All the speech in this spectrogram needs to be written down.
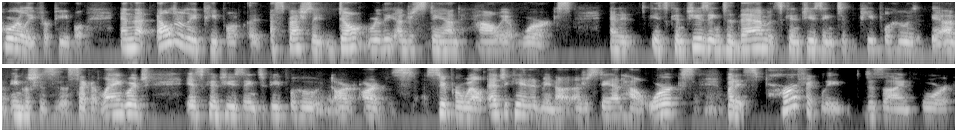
poorly for people, and that elderly people, especially, don't really understand how it works and it, it's confusing to them. It's confusing to people who um, English is a second language. It's confusing to people who aren't, aren't super well educated, may not understand how it works, but it's perfectly designed for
